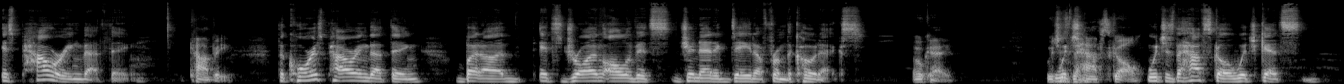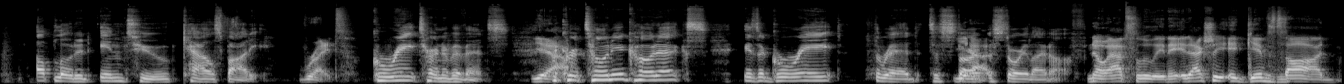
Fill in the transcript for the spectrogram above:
is powering that thing. Copy. The core is powering that thing, but uh, it's drawing all of its genetic data from the codex, Okay. Which, Which- is the half skull. which is the half skull, which gets uploaded into Kal's body. Right. Great turn of events. Yeah. The Kryptonian Codex is a great thread to start Yeah. a storyline off. No, absolutely. And it, it actually it gives Zod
